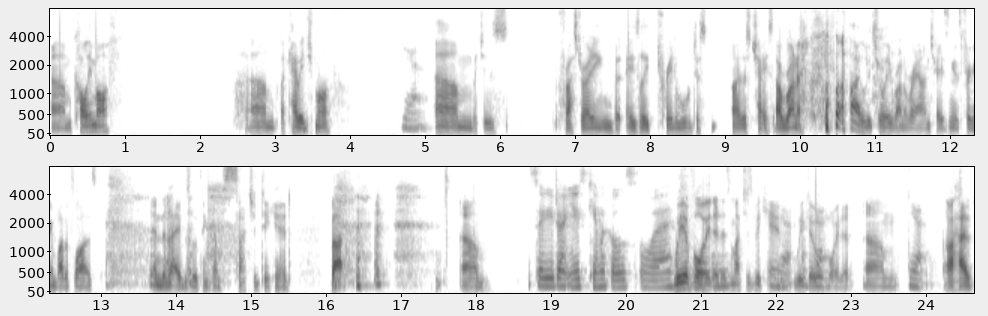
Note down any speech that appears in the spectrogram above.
um, collie moth, um, a cabbage moth, Yeah. um, which is frustrating but easily treatable. Just I just chase. I run. I literally run around chasing these frigging butterflies, and the neighbors would think I'm such a dickhead. But um, So you don't use chemicals or we avoid it as much as we can. Yeah, we do okay. avoid it. Um, Yeah. I have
